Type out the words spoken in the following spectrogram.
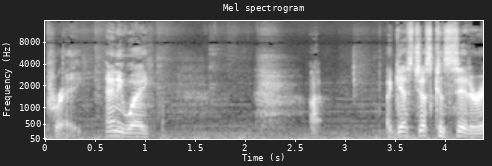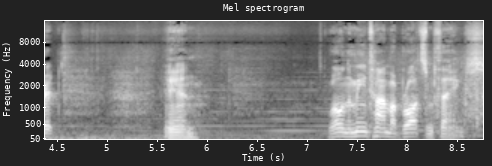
pray. Anyway, I, I guess just consider it. And, well, in the meantime, I brought some things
